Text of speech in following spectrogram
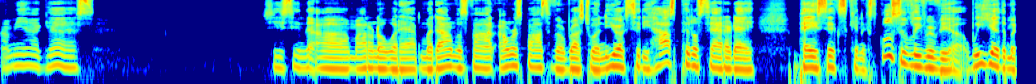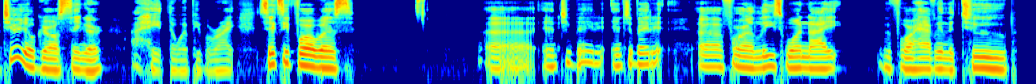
I mean, I guess. She seemed to, um, I don't know what happened. Madonna was found unresponsive and rushed to a New York City hospital Saturday. Page Six can exclusively reveal. We hear the Material Girl singer. I hate the way people write. 64 was uh, intubated, intubated uh, for at least one night before having the tube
